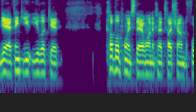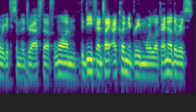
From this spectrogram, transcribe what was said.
Yeah, I think you you look at a couple of points there I want to kind of touch on before we get to some of the draft stuff. One, the defense, I, I couldn't agree more. Look, I know there was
